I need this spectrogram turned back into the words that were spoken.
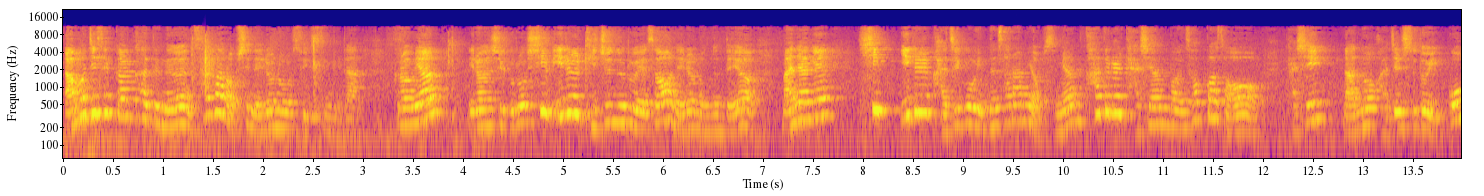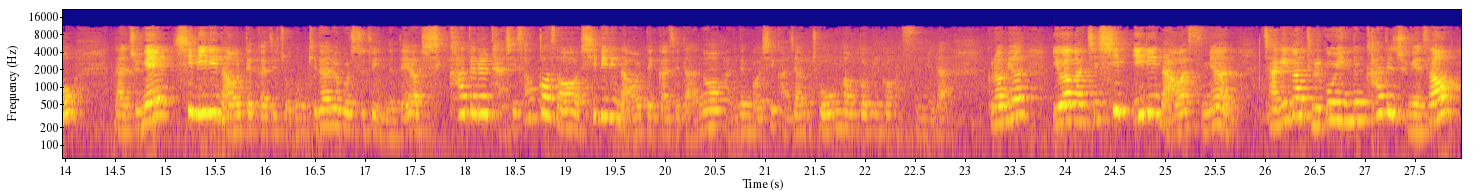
나머지 색깔 카드는 상관없이 내려놓을 수 있습니다. 그러면 이런 식으로 11을 기준으로 해서 내려놓는데요. 만약에 11을 가지고 있는 사람이 없으면 카드를 다시 한번 섞어서 다시 나누어 가질 수도 있고 나중에 11이 나올 때까지 조금 기다려 볼 수도 있는데요. 카드를 다시 섞어서 11이 나올 때까지 나누어 갖는 것이 가장 좋은 방법인 것 같습니다. 그러면 이와 같이 11이 나왔으면 자기가 들고 있는 카드 중에서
